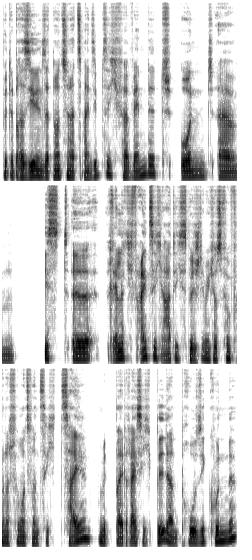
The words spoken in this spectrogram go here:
wird in Brasilien seit 1972 verwendet und ähm, ist äh, relativ einzigartig. Es besteht nämlich aus 525 Zeilen mit bei 30 Bildern pro Sekunde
